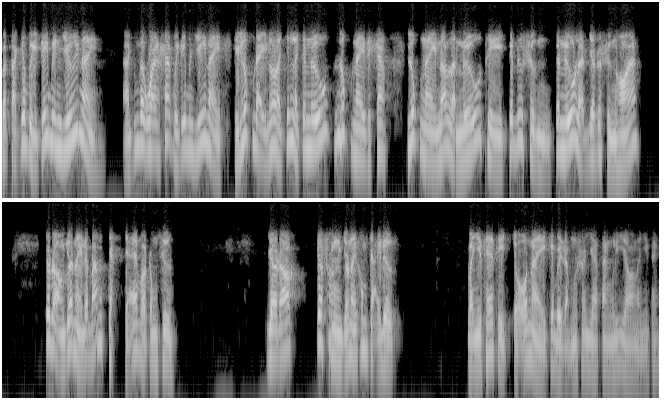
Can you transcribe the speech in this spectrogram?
Và tại cái vị trí bên dưới này à, chúng ta quan sát vị trí bên dưới này thì lúc này nó là chính là cái nướu. Lúc này thì sao? Lúc này nó là nướu thì cái đứa sừng cái nướu là do nó sừng hóa cái đòn gió này đã bám chặt chẽ vào trong xương. Do đó cái phần chỗ này không chạy được. Và như thế thì chỗ này cái bề rộng nó sẽ gia tăng lý do là như thế.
